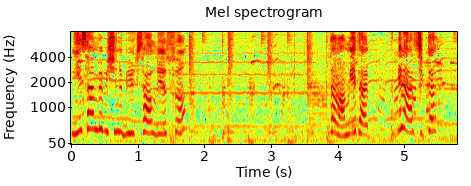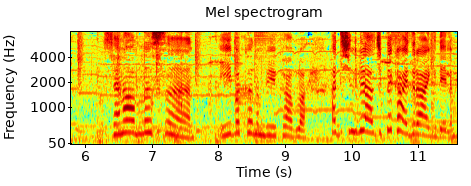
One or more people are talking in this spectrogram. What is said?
Niye sen bebişini büyük sallıyorsun? Tamam yeter. Birazcık da sen ablasın. İyi bakalım büyük abla. Hadi şimdi birazcık da kaydırağa gidelim.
